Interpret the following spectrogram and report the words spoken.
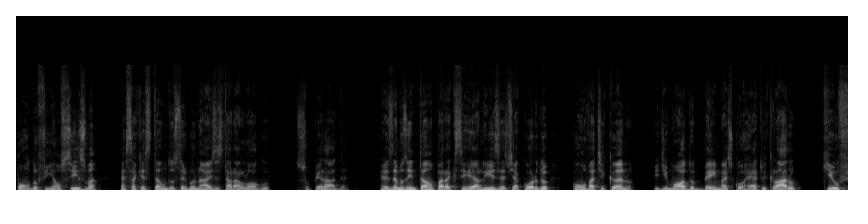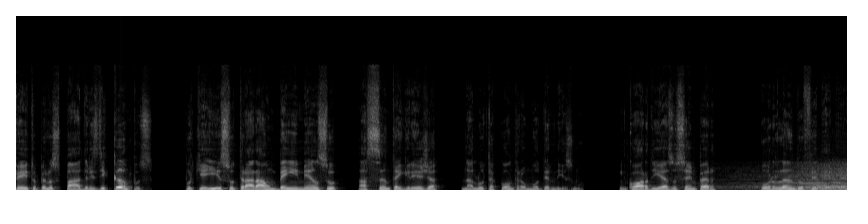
pondo fim ao cisma, essa questão dos tribunais estará logo superada. Rezemos então para que se realize este acordo com o Vaticano, e de modo bem mais correto e claro que o feito pelos padres de Campos, porque isso trará um bem imenso à Santa Igreja na luta contra o modernismo. Incorde Jesus Semper, Orlando Fedeli.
